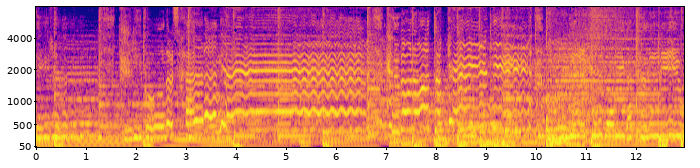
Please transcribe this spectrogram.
이름. 그리고 널 사랑해. 그걸 어떻게 잊니? 오늘 그 거리가 그리워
